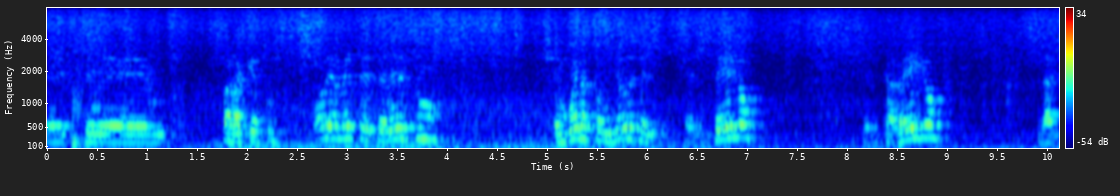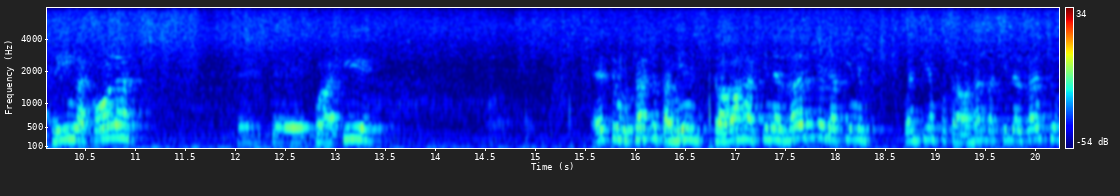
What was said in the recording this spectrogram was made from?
Este, para que, pues, obviamente, tener un- en buenas condiciones el, el pelo, el cabello, la crin, la cola. Este, por aquí este muchacho también trabaja aquí en el rancho, ya tiene buen tiempo trabajando aquí en el rancho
